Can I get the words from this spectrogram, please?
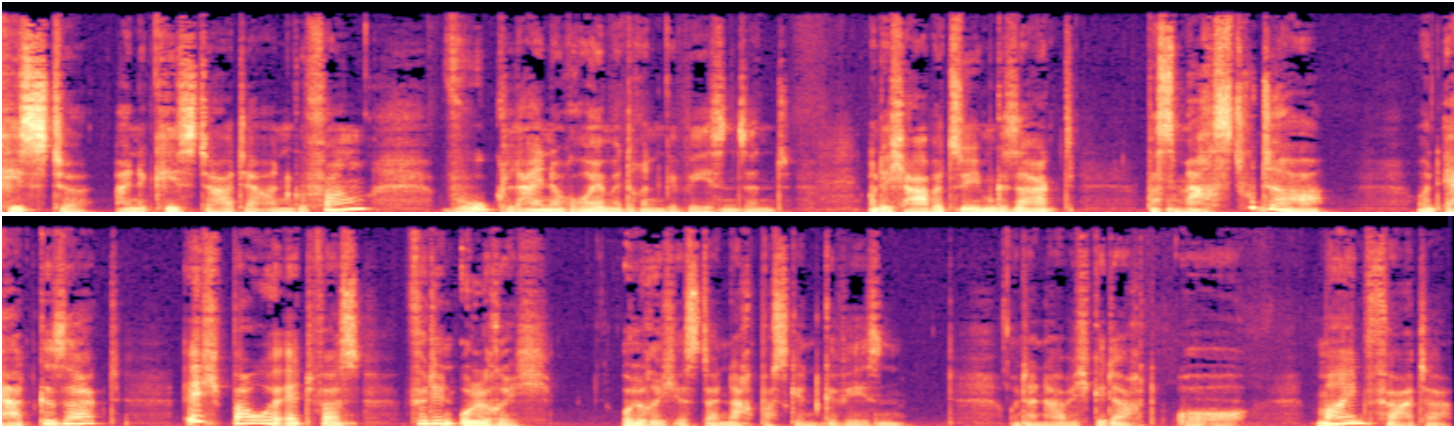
Kiste, eine Kiste hat er angefangen, wo kleine Räume drin gewesen sind. Und ich habe zu ihm gesagt, was machst du da? Und er hat gesagt, ich baue etwas für den Ulrich. Ulrich ist ein Nachbarskind gewesen. Und dann habe ich gedacht, oh, mein Vater.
